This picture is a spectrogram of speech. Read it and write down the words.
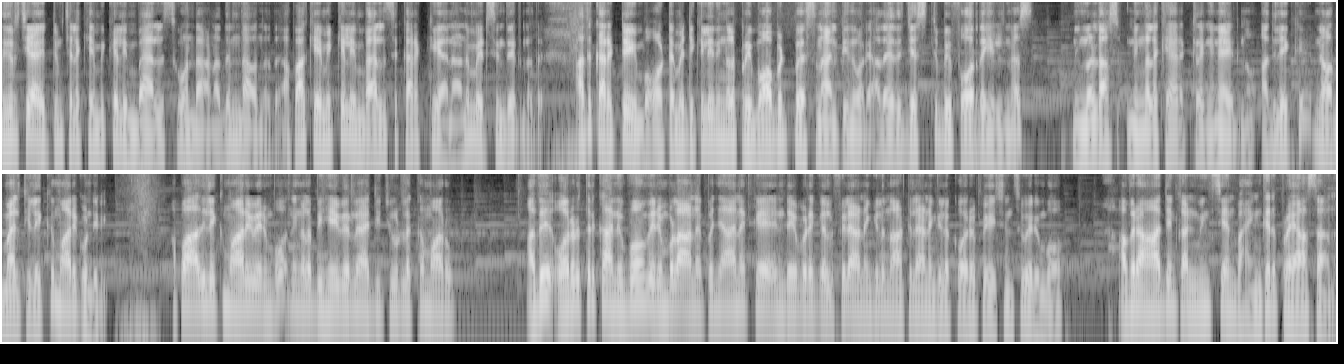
തീർച്ചയായിട്ടും ചില കെമിക്കൽ ഇംബാലൻസ് കൊണ്ടാണ് അത് ഉണ്ടാകുന്നത് അപ്പോൾ ആ കെമിക്കൽ ഇംബാലൻസ് കറക്റ്റ് ചെയ്യാനാണ് മെഡിസിൻ തരുന്നത്. അത് കറക്റ്റ് ചെയ്യുമ്പോൾ ഓട്ടോമാറ്റിക്കലി നിങ്ങൾ പ്രിമോബിഡ് പേഴ്സണാലിറ്റി എന്ന് പറയും. അതായത് ജസ്റ്റ് ബിഫോർ ദ ഇൽനസ് നിങ്ങളുടെ നിങ്ങളുടെ ക്യാരക്ടർ എങ്ങനെയായിരുന്നു അതിലേക്ക് നോർമാലിറ്റിയിലേക്ക് മാറിക്കൊണ്ടിരിക്കും. അപ്പോൾ അതിലേക്ക് മാറി വരുമ്പോൾ നിങ്ങളുടെ ബിഹേവിയറിലും ആറ്റിറ്റ്യൂഡിലൊക്കെ മാറും. അത് ഓരോരുത്തർക്ക് അനുഭവം വരുമ്പോഴാണ് ഇപ്പോൾ ഞാനൊക്കെ എന്റെ ഇവിടെ ഗൾഫിലാണെങ്കിലും നാട്ടിലാണെങ്കിലും ഒക്കെ ഓരോ പേഷ്യൻസ് വരുമ്പോൾ അവരാദ്യം കൺവിൻസ് ചെയ്യാൻ ഭയങ്കര പ്രയാസമാണ്.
